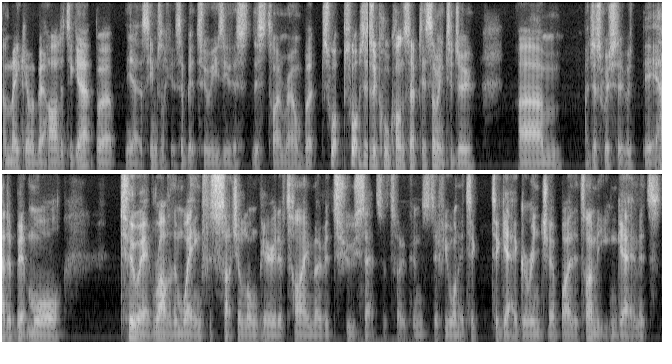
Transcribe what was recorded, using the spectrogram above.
and make them a bit harder to get. But yeah, it seems like it's a bit too easy this this time around. But swap, swaps is a cool concept. It's something to do. Um, I just wish it was it had a bit more to it rather than waiting for such a long period of time over two sets of tokens. If you wanted to to get a Garrincha, by the time that you can get him, it's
